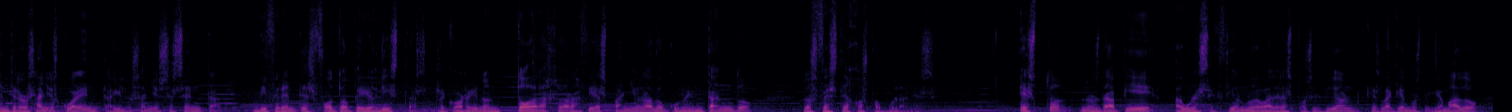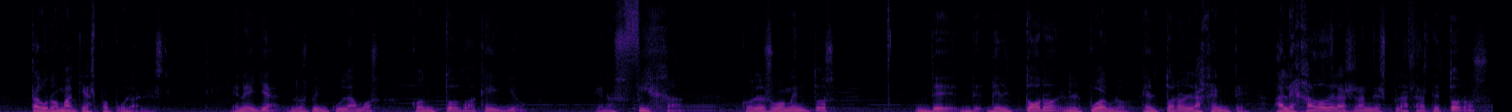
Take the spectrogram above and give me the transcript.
Entre los años 40 y los años 60, diferentes fotoperiodistas recorrieron toda la geografía española documentando los festejos populares. Esto nos da pie a una sección nueva de la exposición, que es la que hemos llamado Tauromaquias Populares. En ella nos vinculamos con todo aquello que nos fija con los momentos del toro en el pueblo, del toro en la gente, alejado de las grandes plazas de toros,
